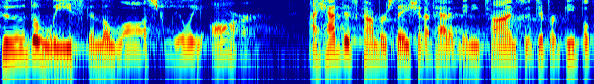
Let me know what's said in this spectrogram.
who the least and the lost really are. I have this conversation, I've had it many times with different people.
